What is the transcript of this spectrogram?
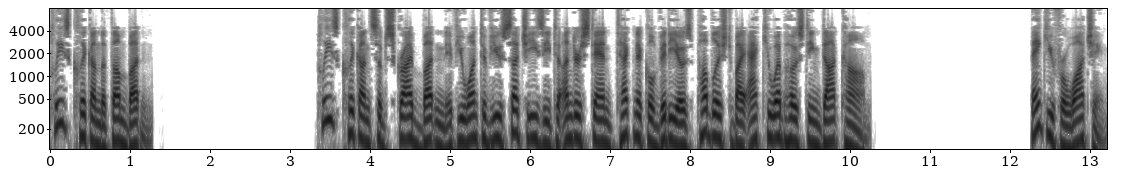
please click on the thumb button. Please click on subscribe button if you want to view such easy to understand technical videos published by AccuWebHosting.com. Thank you for watching.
